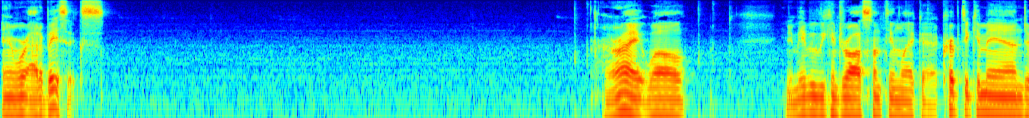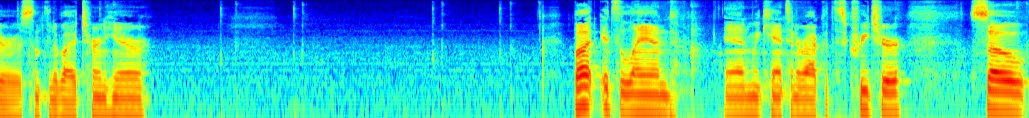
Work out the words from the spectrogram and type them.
And we're out of basics. Alright, well, you know, maybe we can draw something like a cryptic command or something to buy a turn here. But it's land, and we can't interact with this creature. So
